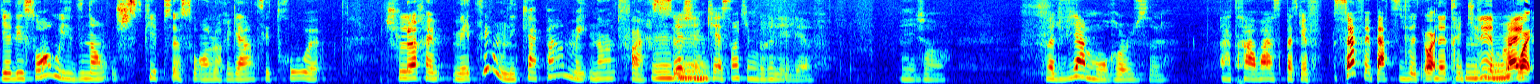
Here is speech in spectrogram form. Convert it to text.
il y a des soirs où il dit non, je skip ce soir-là. Regarde, c'est trop. euh, je leur aime. Mais tu sais, on est capable maintenant de faire ça. Là, j'ai une question qui me brûle les lèvres. Mais genre, votre vie amoureuse, à travers. Parce que ça fait partie de votre- Ouais. notre équilibre, right? Ouais,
